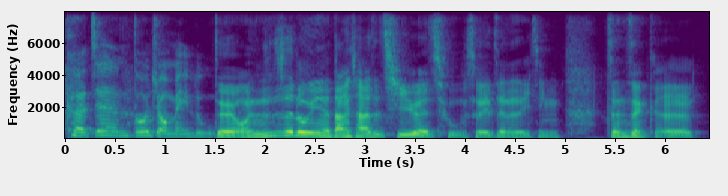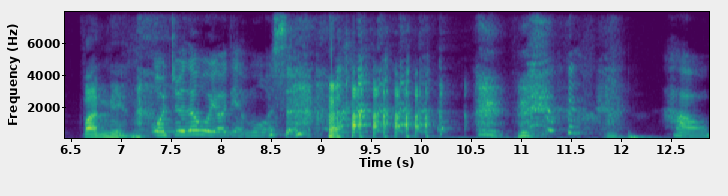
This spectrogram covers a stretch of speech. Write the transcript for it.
可见多久没录？对，我们是录音的当下是七月初，所以真的已经整整隔半年了。我觉得我有点陌生。好。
